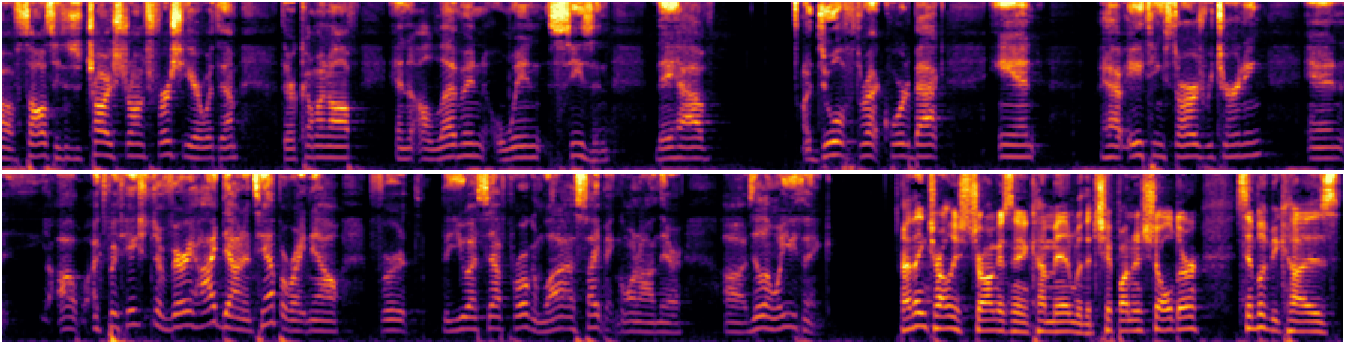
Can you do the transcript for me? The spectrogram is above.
a, a solid season. This is Charlie Strong's first year with them. They're coming off an 11 win season. They have a dual threat quarterback and have 18 stars returning. And uh, expectations are very high down in Tampa right now for the USF program. A lot of excitement going on there. Uh, Dylan, what do you think? I think Charlie Strong is going to come in with a chip on his shoulder simply because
